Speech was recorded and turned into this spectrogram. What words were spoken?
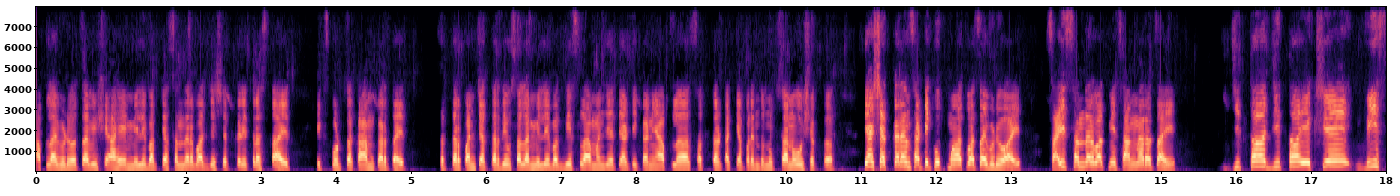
आपला व्हिडिओचा विषय आहे मिलीबागच्या संदर्भात जे शेतकरी त्रस्त आहेत एक्सपोर्टचं काम करतायत सत्तर पंच्याहत्तर दिवसाला मिलीबग दिसला म्हणजे त्या ठिकाणी आपलं सत्तर टक्क्यापर्यंत नुकसान होऊ शकतं. त्या शेतकऱ्यांसाठी खूप महत्त्वाचा व्हिडिओ आहे. साईज संदर्भात मी सांगणारच आहे. जिथं जिथं एकशे वीस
